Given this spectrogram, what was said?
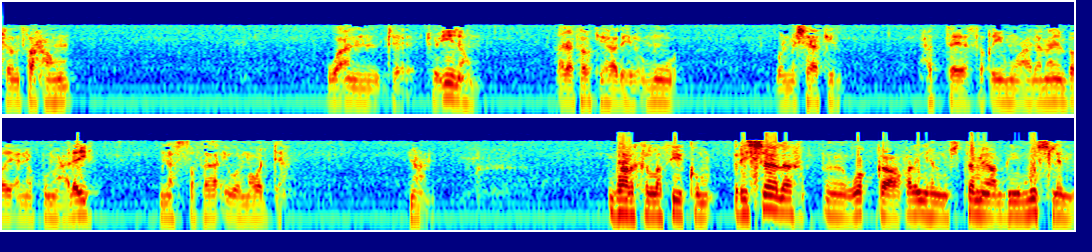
تنصحهم وأن تعينهم على ترك هذه الأمور والمشاكل حتى يستقيموا على ما ينبغي أن يكونوا عليه من الصفاء والمودة. نعم. بارك الله فيكم. رسالة آه، وقع عليها المستمع بمسلم.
